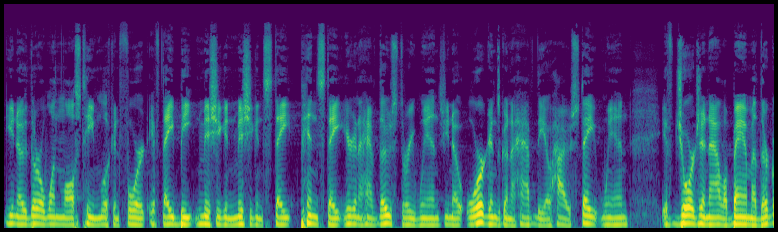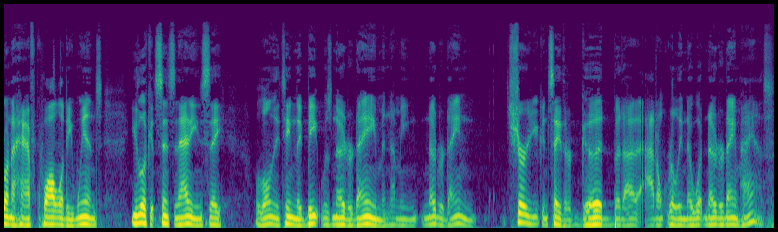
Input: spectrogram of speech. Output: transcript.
you know, they're a one-loss team looking for it. If they beat Michigan, Michigan State, Penn State, you're going to have those three wins. You know, Oregon's going to have the Ohio State win. If Georgia and Alabama, they're going to have quality wins. You look at Cincinnati and say, well, the only team they beat was Notre Dame. And, I mean, Notre Dame, sure, you can say they're good, but I, I don't really know what Notre Dame has.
